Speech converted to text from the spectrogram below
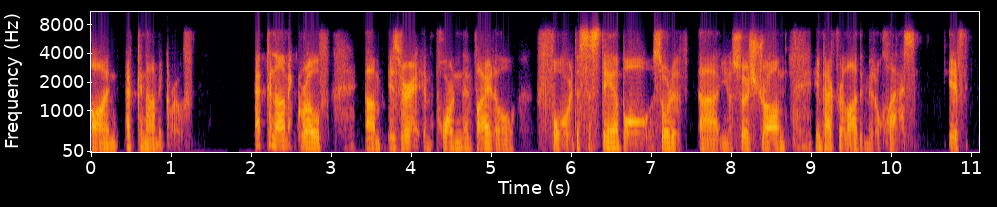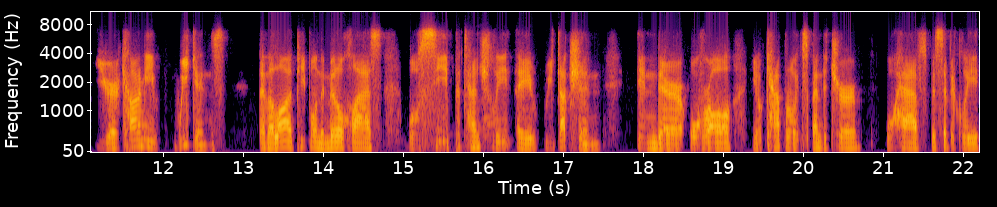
on economic growth. economic growth um, is very important and vital for the sustainable sort of uh, you know sort of strong impact for a lot of the middle class. If your economy weakens, then a lot of people in the middle class will see potentially a reduction in their overall you know capital expenditure will have specifically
